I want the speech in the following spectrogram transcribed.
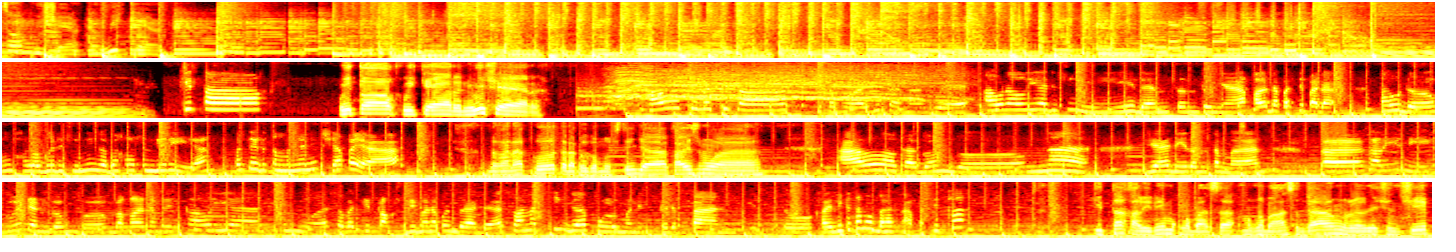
talk, we share, and we care. Kita We talk, we care, and we share. Halo sobat kita, ketemu lagi sama gue Aurelia di sini dan tentunya kalian udah pasti pada tahu dong kalau gue di sini nggak bakal sendirian, pasti ada temennya nih siapa ya? Dengan aku, Teraku Gemustinja, kalian semua. Halo Kak Gonggong. Nah, jadi teman-teman, eh, kali ini gue dan Gonggong bakalan nemenin kalian semua sobat Kitox di mana pun berada selama 30 menit ke depan gitu. Kali ini kita mau bahas apa sih Kak? Kita kali ini mau ngebahas, mau ngebahas tentang relationship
